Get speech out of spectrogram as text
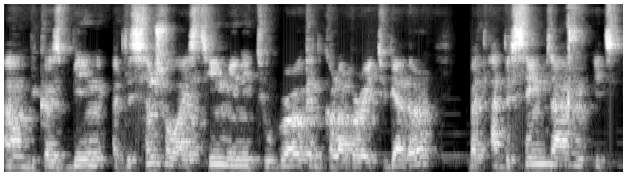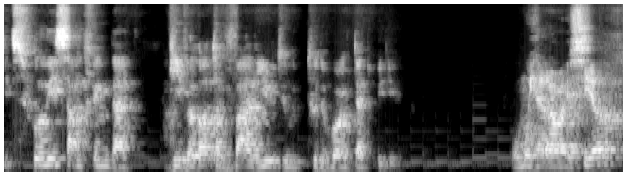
um, because being a decentralized team, you need to work and collaborate together. But at the same time, it's it's really something that give a lot of value to, to the work that we do. When we had our ICO,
